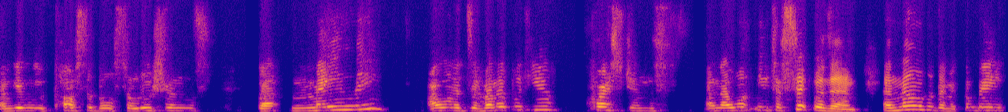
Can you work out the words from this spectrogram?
I'm giving you possible solutions, but mainly I want to develop with you questions and I want you to sit with them and meld with them. It could be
